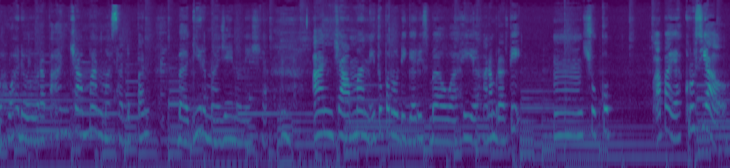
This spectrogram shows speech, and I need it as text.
bahwa ada beberapa ancaman masa depan bagi remaja Indonesia. Hmm. Ancaman itu perlu digarisbawahi ya, karena berarti hmm, cukup apa ya krusial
